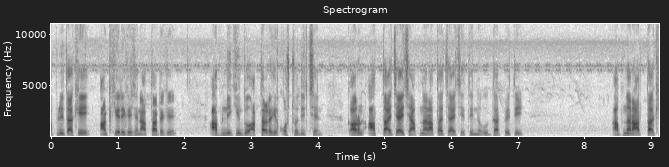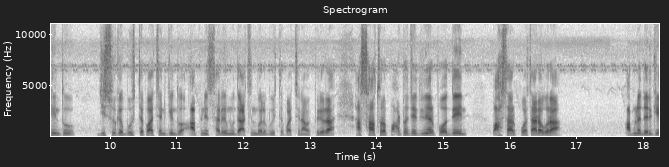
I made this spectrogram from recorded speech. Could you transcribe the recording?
আপনি তাকে আটকে রেখেছেন আত্মাটাকে। আপনি কিন্তু আত্মাটাকে কষ্ট দিচ্ছেন, কারণ আত্মা চাইছে, আপনার আত্মা চাইছে তিনি উদ্ধার পেতে। আপনার আত্মা কিন্তু যিশুকে বুঝতে পারছেন কিন্তু আপনি শারীরের মধ্যে আছেন বলে বুঝতে পারছেন আমার প্রিয়রা। আর শাস্ত্র পাঠ হচ্ছে দিনের পর দিন, পাশার প্রচারকরা আপনাদেরকে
